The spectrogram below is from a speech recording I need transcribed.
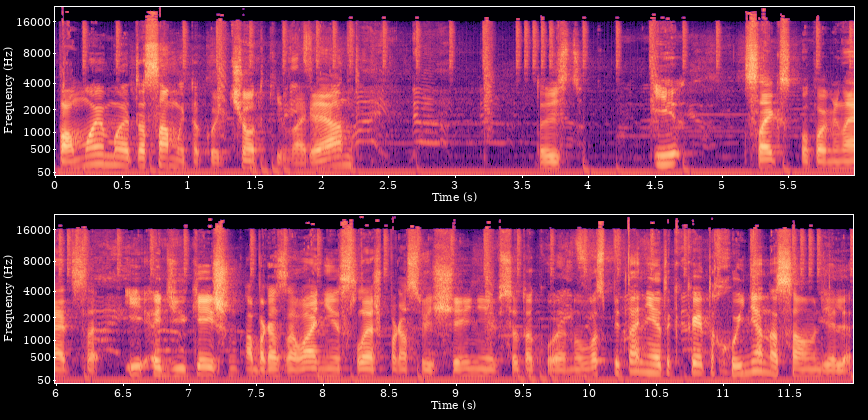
По-моему, это самый такой четкий вариант. То есть и секс упоминается, и education, образование, слэш просвещение, все такое. Но воспитание это какая-то хуйня на самом деле.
